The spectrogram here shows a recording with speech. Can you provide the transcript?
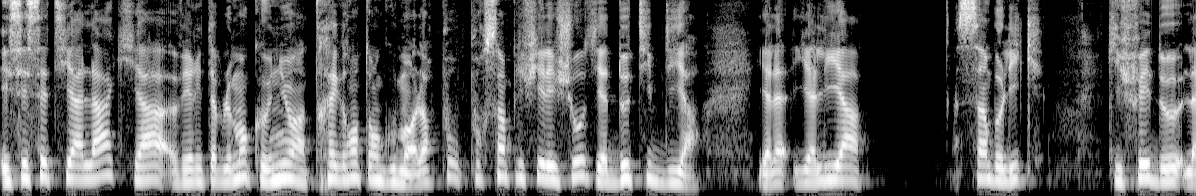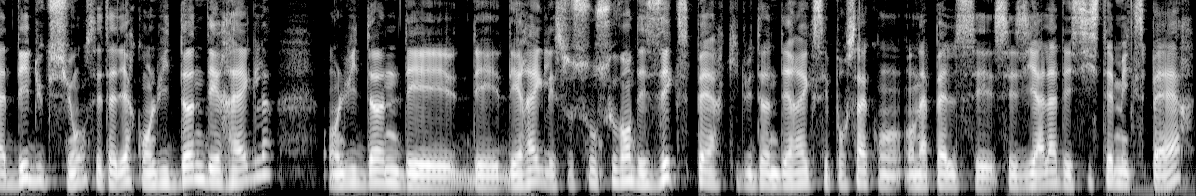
et c'est cette IA-là qui a véritablement connu un très grand engouement. Alors pour, pour simplifier les choses, il y a deux types d'IA. Il y a l'IA symbolique qui fait de la déduction, c'est-à-dire qu'on lui donne des règles, on lui donne des, des, règles, et ce sont souvent des experts qui lui donnent des règles, c'est pour ça qu'on appelle ces, ces IA-là des systèmes experts.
